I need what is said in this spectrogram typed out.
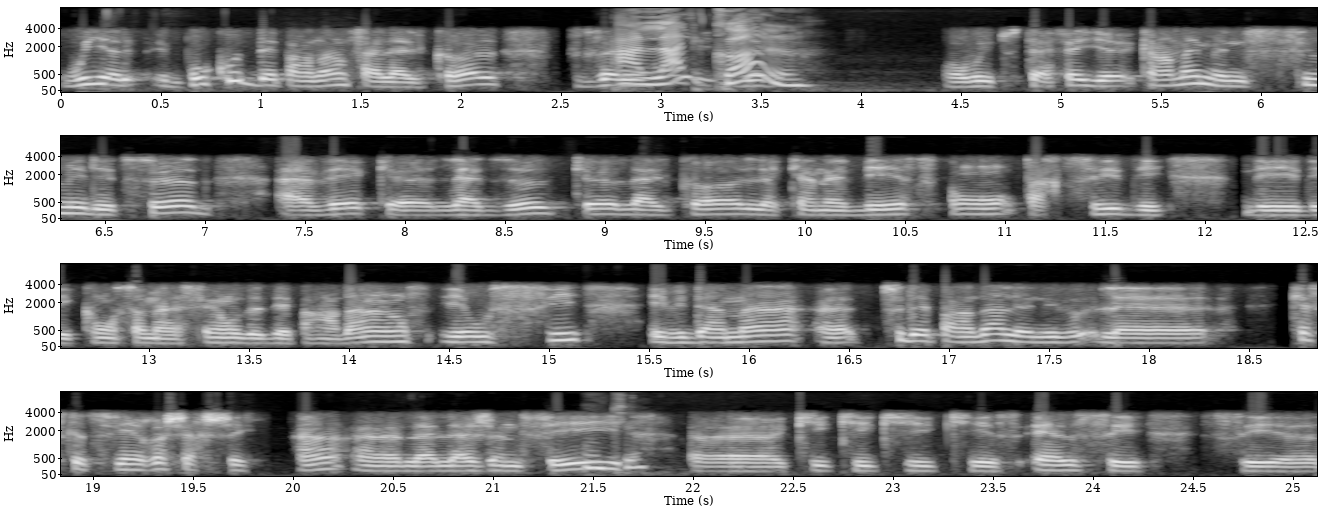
oui, il y a beaucoup de dépendance à l'alcool. À l'alcool? Oh oui, tout à fait. Il y a quand même une similitude avec euh, l'adulte que l'alcool, le cannabis font partie des, des, consommations de dépendance. Et aussi, évidemment, euh, tout dépendant le niveau, le, qu'est-ce que tu viens rechercher, hein? Euh, la, jeune fille euh, qui, qui, qui, qui, elle, c'est euh,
